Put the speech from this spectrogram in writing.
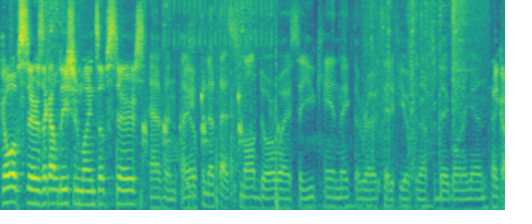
Go upstairs. I got Lesion mines upstairs. Evan, I opened up that small doorway so you can make the rotate if you open up the big one again. I think I,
